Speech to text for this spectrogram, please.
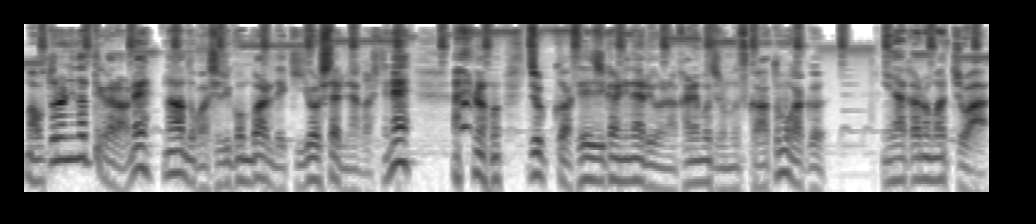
まあ大人になってからはね、ナードがシリコンバレーで起業したりなんかしてね、あの、ジョックは政治家になるような金持ちの息子はともかく、田舎のマッチョは、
